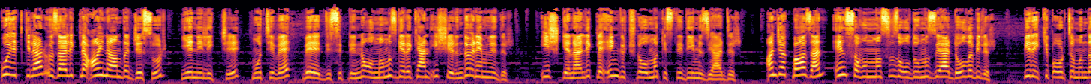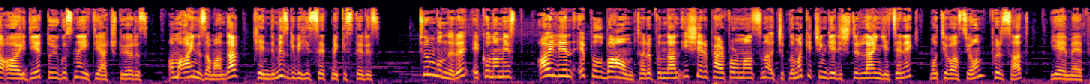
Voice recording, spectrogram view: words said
Bu etkiler özellikle aynı anda cesur, yenilikçi, motive ve disiplinli olmamız gereken iş yerinde önemlidir. İş genellikle en güçlü olmak istediğimiz yerdir. Ancak bazen en savunmasız olduğumuz yerde olabilir. Bir ekip ortamında aidiyet duygusuna ihtiyaç duyarız ama aynı zamanda kendimiz gibi hissetmek isteriz. Tüm bunları ekonomist Eileen Applebaum tarafından iş yeri performansını açıklamak için geliştirilen yetenek, motivasyon, fırsat, YMF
